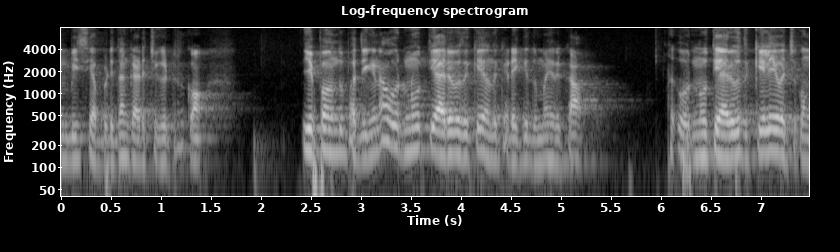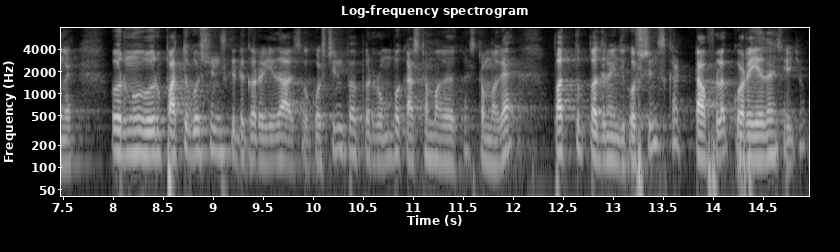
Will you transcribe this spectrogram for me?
எம்பிசி அப்படி தான் கிடச்சிக்கிட்டு இருக்கோம். இப்போ வந்து பார்த்திங்கன்னா ஒரு நூற்றி அறுபதுக்கே வந்து கிடைக்குது மாதிரி இருக்கா? ஒரு நூற்றி அறுபது கீழே வச்சுக்கோங்க. ஒரு நூ ஒரு பத்து கொஸ்டின்ஸ் கிட்ட குறையுதா? ஸோ கொஸ்டின் பேப்பர் ரொம்ப கஷ்டமாக கஷ்டமாக பத்து பதினஞ்சு கொஸ்டின்ஸ் கட் ஆஃபில் குறைய தான் செய்யும்.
